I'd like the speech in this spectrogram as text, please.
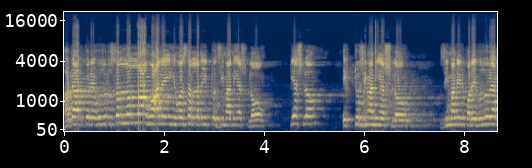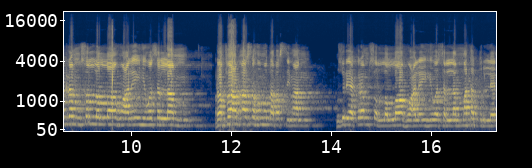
হঠাৎ করে হুজুর সাল্লাহ আলাইহি ওয়াসাল্লাম একটু জিমানি আসলো কি আসলো একটু জিমানি আসলো জিমানির পরে হুজুর আকরাম সাল্লাল্লাহু আলাইহি ওয়াসাল্লাম রফা রাসাহু মুতাবাসসিমান হুজুর আকরম সাল্লাল্লাহু আলাইহি ওয়াসাল্লাম মাথা তুললেন,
